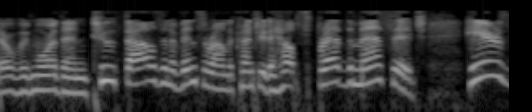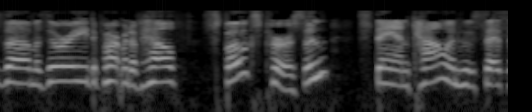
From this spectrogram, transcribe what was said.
There will be more than 2,000 events around the country to help spread the message. Here's the Missouri Department of Health spokesperson, Stan Cowan, who says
